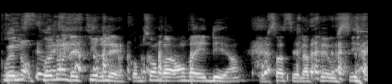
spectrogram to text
prenons, oui, prenons des tire-laits. Comme ça, on va, on va aider. Hein. Comme ça, c'est la paix aussi.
